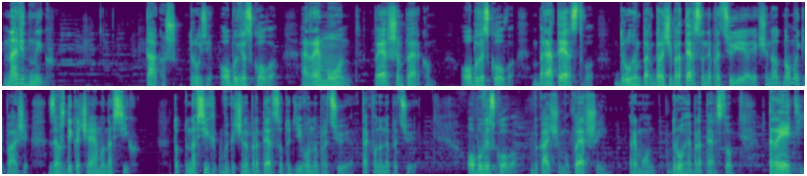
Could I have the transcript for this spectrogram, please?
Навідник. Також, друзі, обов'язково. Ремонт першим перком. Обов'язково. Братерство. Другим перком. До речі, братерство не працює, якщо на одному екіпажі. Завжди качаємо на всіх. Тобто на всіх викачане братерство, тоді воно працює. Так воно не працює. Обов'язково викачуємо перший ремонт, друге братерство, третій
